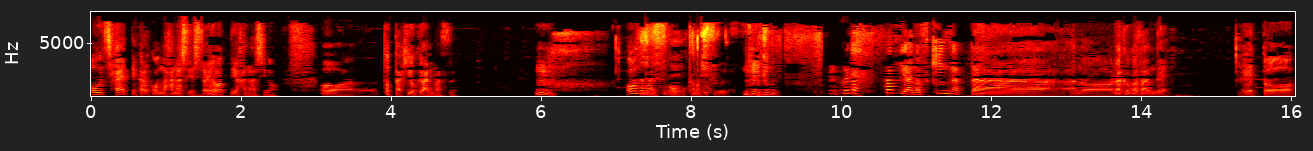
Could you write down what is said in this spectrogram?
お家帰ってからこんな話でしたよっていう話を、お取った記憶があります。うん。大いいで阪すね。楽しそう。それと、さっきあの、好きになった、あの、落語家さんで、えっと、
